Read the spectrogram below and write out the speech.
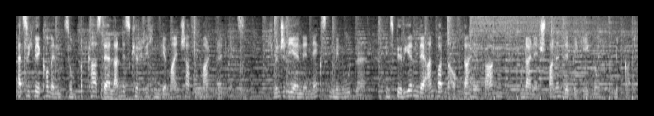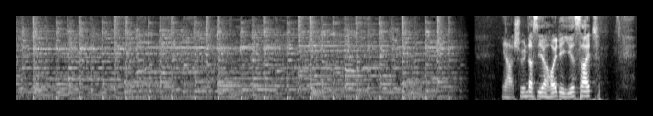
Herzlich willkommen zum Podcast der Landeskirchlichen Gemeinschaft Marktredwitz. Ich wünsche dir in den nächsten Minuten inspirierende Antworten auf deine Fragen und eine spannende Begegnung mit Gott. Ja, schön, dass ihr heute hier seid.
